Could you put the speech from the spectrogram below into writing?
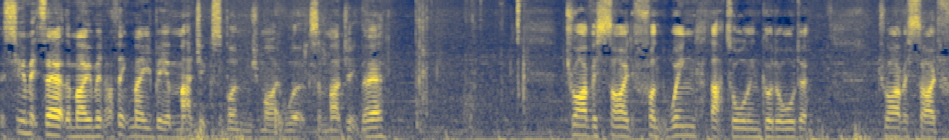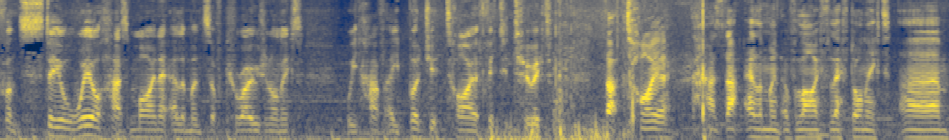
assume it's there at the moment. I think maybe a magic sponge might work some magic there driver's side front wing that's all in good order driver's side front steel wheel has minor elements of corrosion on it we have a budget tire fitted to it. That tire has that element of life left on it. Um,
